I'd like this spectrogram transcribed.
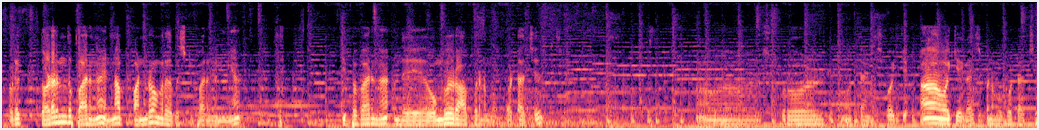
அப்படியே தொடர்ந்து பாருங்கள் என்ன பண்ணுறோங்கிறத ஃபஸ்ட்டு பாருங்கள் நீங்கள் இப்போ பாருங்கள் அந்த ஒம்பது ரூபா ஆஃபர் நம்ம போட்டாச்சு. ஸ்க்ரோல் நோ தேங்க்ஸ் ஓகே ஆ ஓகே கைஸ் இப்போ நம்ம போட்டாச்சு.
